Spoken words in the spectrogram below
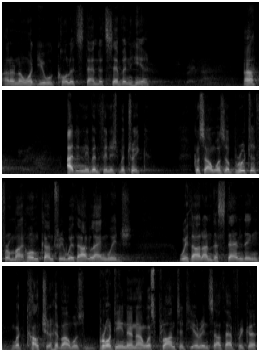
I don't know what you would call it, standard seven here. Huh? I didn't even finish matric because I was uprooted from my home country without language, without understanding what culture have I was brought in and I was planted here in South Africa,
